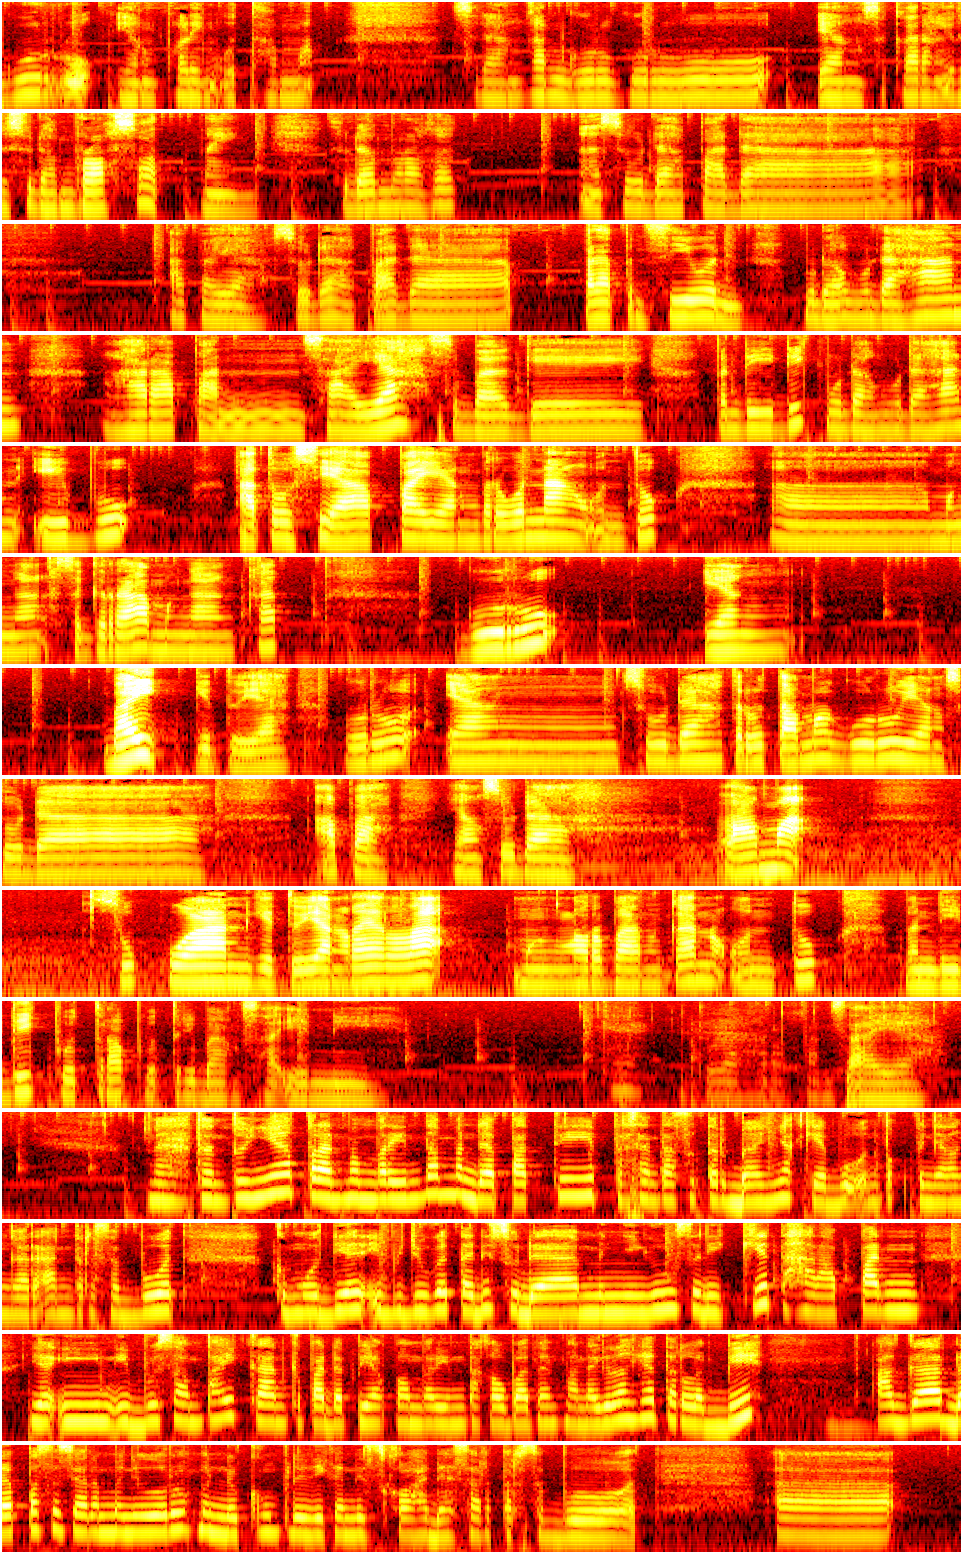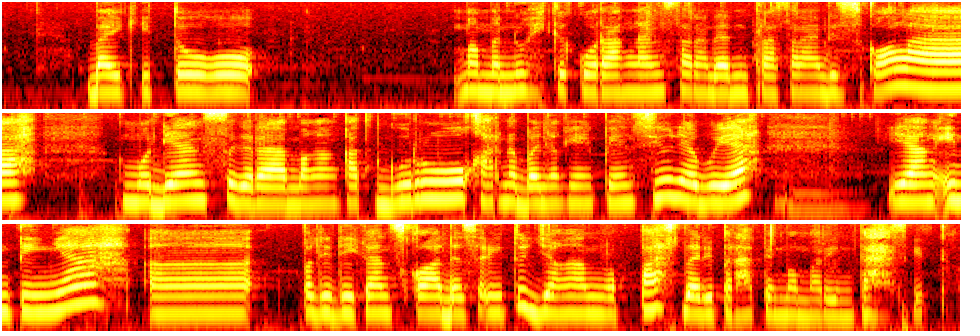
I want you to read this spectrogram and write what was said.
guru yang paling utama. Sedangkan guru-guru yang sekarang itu sudah merosot, Neng, sudah merosot, eh, sudah pada apa ya, sudah pada pada pensiun. Mudah-mudahan harapan saya sebagai pendidik, mudah-mudahan ibu atau siapa yang berwenang untuk uh, menga segera mengangkat guru yang baik gitu ya guru yang sudah terutama guru yang sudah apa yang sudah lama sukuan gitu yang rela mengorbankan untuk mendidik putra putri bangsa ini. Oke, itulah harapan saya. Nah, tentunya peran pemerintah mendapati persentase terbanyak ya Bu untuk penyelenggaraan tersebut. Kemudian Ibu juga tadi sudah menyinggung sedikit harapan yang ingin Ibu sampaikan kepada pihak pemerintah Kabupaten Pandeglang ya terlebih hmm. agar dapat secara menyeluruh mendukung pendidikan di sekolah dasar tersebut. Uh, baik itu memenuhi kekurangan sarana dan prasarana di sekolah, kemudian segera mengangkat guru karena banyak yang pensiun ya Bu ya. Hmm yang intinya uh, pendidikan sekolah dasar itu jangan lepas dari perhatian pemerintah gitu.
